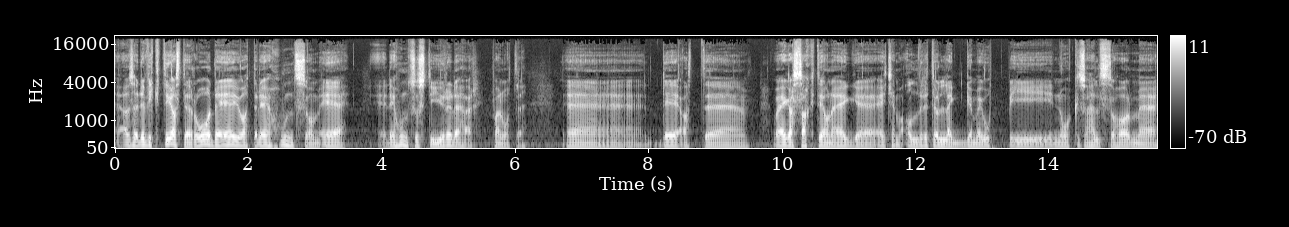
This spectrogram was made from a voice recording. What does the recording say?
Altså Det viktigste rådet er jo at det er hun som er Det er hun som styrer det her, på en måte. Eh, det at eh, Og jeg har sagt til henne, jeg, jeg kommer aldri til å legge meg opp i noe som helst som har med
